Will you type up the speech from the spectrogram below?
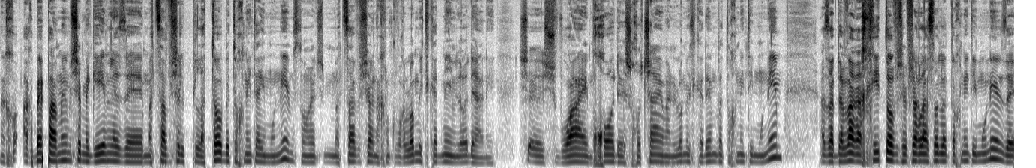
נכון, הרבה פעמים שמגיעים לאיזה מצב של פלטו בתוכנית האימונים, זאת אומרת, מצב שאנחנו כבר לא מתקדמים, לא יודע, אני ש- שבועיים, חודש, חודשיים, אני לא מתקדם בתוכנית אימונים, אז הדבר הכי טוב שאפשר לעשות לתוכנית אימונים זה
